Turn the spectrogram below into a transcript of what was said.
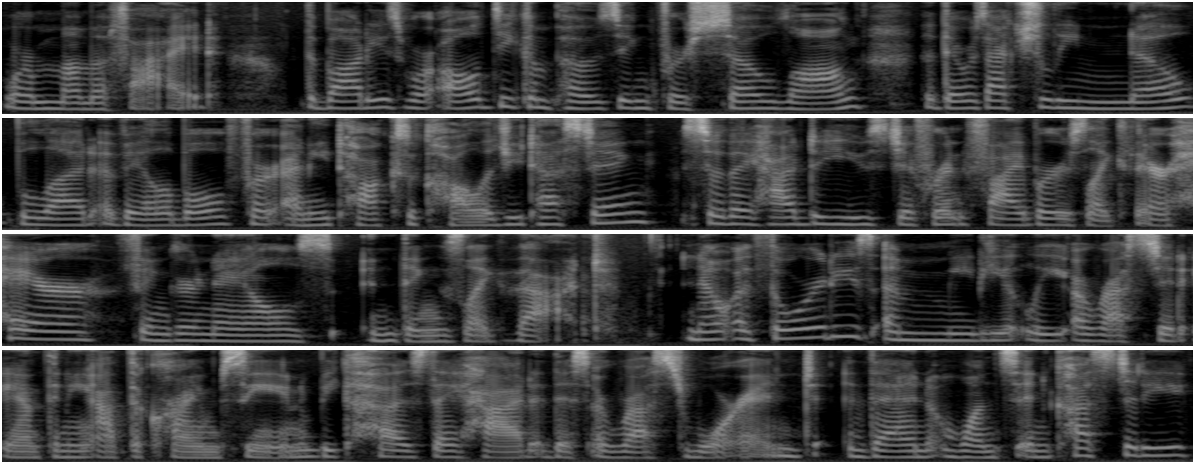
were mummified. The bodies were all decomposing for so long that there was actually no blood available for any toxicology testing. So they had to use different fibers like their hair, fingernails, and things like that. Now, authorities immediately arrested Anthony at the crime scene because they had this arrest warrant. Then, once in custody,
